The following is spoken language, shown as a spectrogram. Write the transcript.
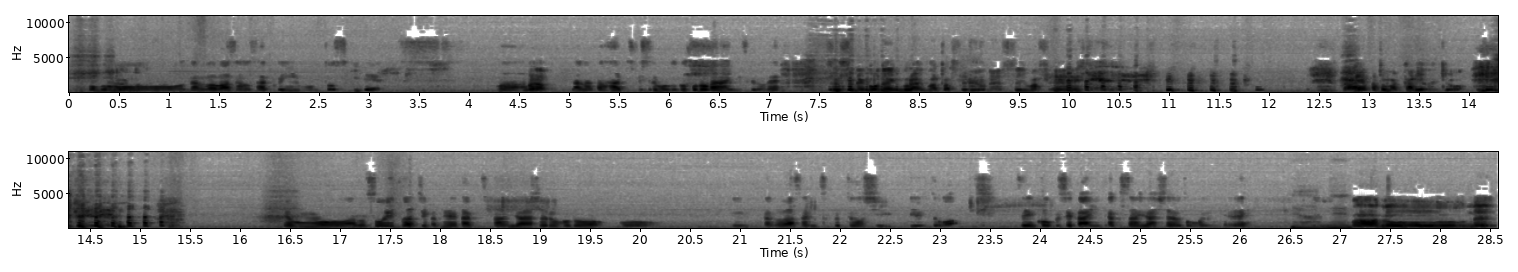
僕も中川さんの作品本当好きで、まあ、まあ。なかなか発注しても届かないんですけどね。そうですね。5年ぐらい待たせてるよね。すいません。謝ったばっかりやな今日はでももう、あの、そういう人たちがね、たくさんいらっしゃるほど、もう、中川さんに作ってほしいっていう人は、全国、世界にたくさんいらっしゃると思うんでね。いやーね。まああのね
